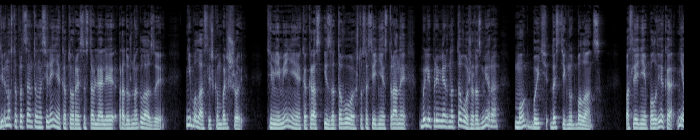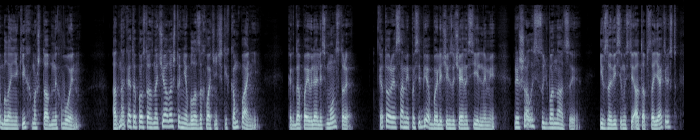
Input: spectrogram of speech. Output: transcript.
90% населения которой составляли радужноглазые, не была слишком большой. Тем не менее, как раз из-за того, что соседние страны были примерно того же размера, мог быть достигнут баланс. Последние полвека не было никаких масштабных войн. Однако это просто означало, что не было захватнических кампаний. Когда появлялись монстры, которые сами по себе были чрезвычайно сильными, решалась судьба нации, и в зависимости от обстоятельств –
